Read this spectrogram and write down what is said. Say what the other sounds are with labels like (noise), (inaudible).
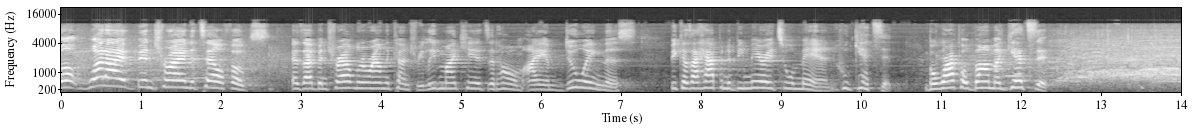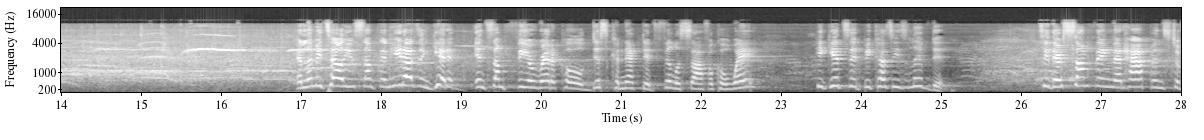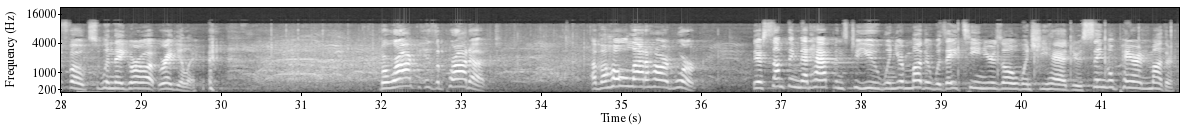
Well, what I've been trying to tell folks as I've been traveling around the country, leaving my kids at home, I am doing this because I happen to be married to a man who gets it. Barack Obama gets it. And let me tell you something, he doesn't get it in some theoretical, disconnected, philosophical way. He gets it because he's lived it. See, there's something that happens to folks when they grow up regular. (laughs) Barack is a product of a whole lot of hard work. There's something that happens to you when your mother was 18 years old when she had you, single parent mother,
